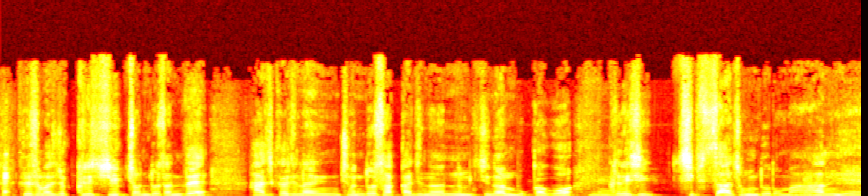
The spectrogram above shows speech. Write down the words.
그래서 말이죠 클래식 전도사인데 아직까지는 전도사까지는 지는 못 가고 네. 클래식 집사 정도로만 예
